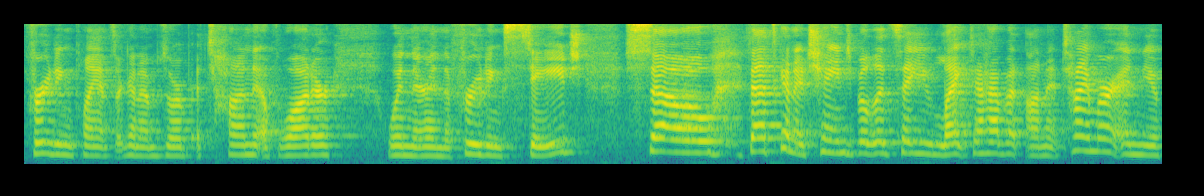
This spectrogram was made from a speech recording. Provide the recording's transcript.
Fruiting plants are going to absorb a ton of water when they're in the fruiting stage. So that's going to change, but let's say you like to have it on a timer and you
